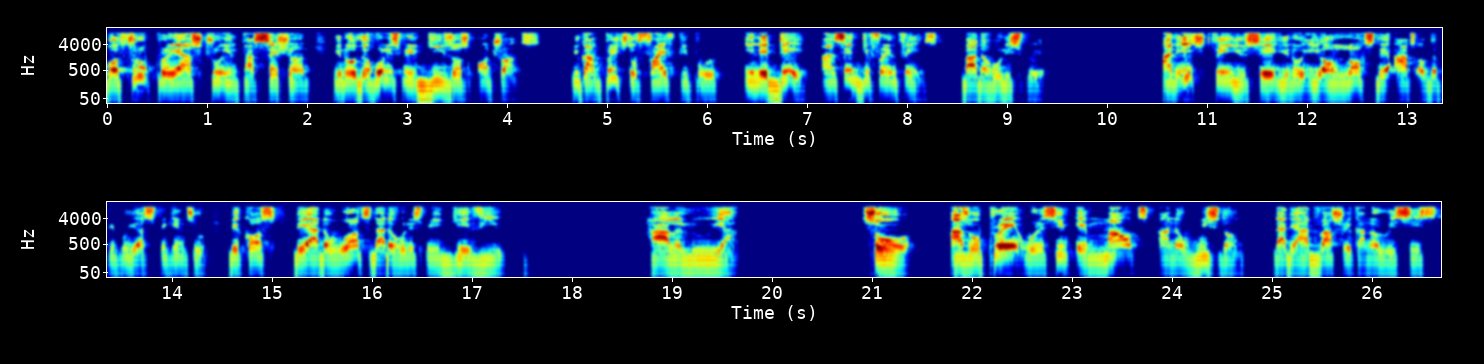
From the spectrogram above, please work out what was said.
But through prayers, through intercession, you know, the Holy Spirit gives us utterance. You can preach to five people in a day and say different things by the Holy Spirit. And each thing you say, you know, it unlocks the heart of the people you are speaking to because they are the words that the Holy Spirit gave you. Hallelujah. So as we pray, we receive a mouth and a wisdom that the adversary cannot resist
